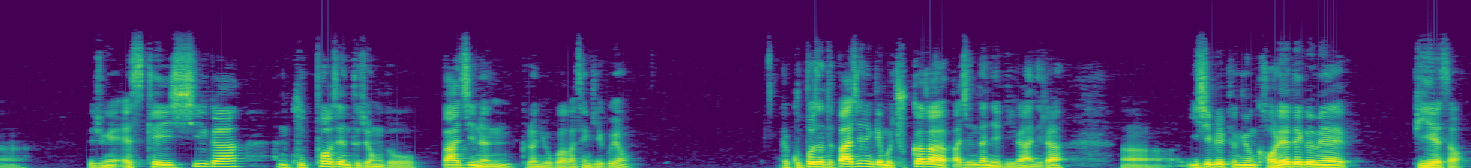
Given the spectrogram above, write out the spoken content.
어, 그 중에 SKC가 한 9% 정도 빠지는 그런 효과가 생기고요. 9% 그러니까 빠지는 게 뭐 주가가 빠진다는 얘기가 아니라 어, 20일 평균 거래 대금에 비해서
